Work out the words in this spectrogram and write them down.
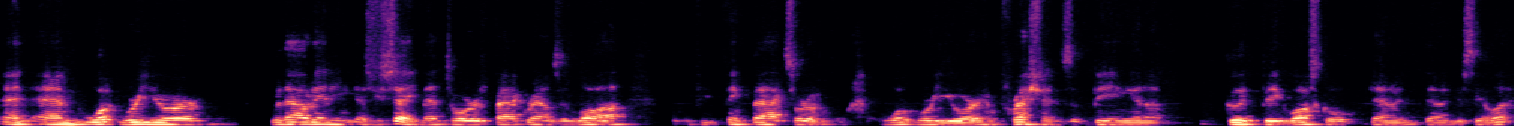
and and what were your without any, as you say, mentors, backgrounds in law, if you think back, sort of what were your impressions of being in a good big law school down in, down at UCLA?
